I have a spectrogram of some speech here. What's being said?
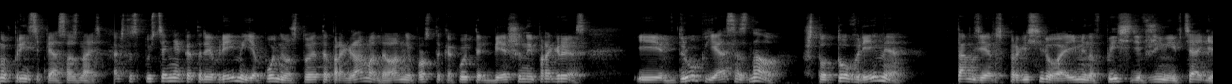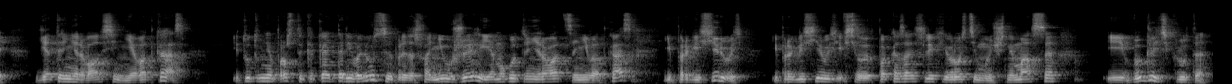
ну, в принципе, осознать. Так что спустя некоторое время я понял, что эта программа дала мне просто какой-то бешеный прогресс. И вдруг я осознал, что то время, там, где я прогрессировал, а именно в приседе, в жиме и в тяге, я тренировался не в отказ. И тут у меня просто какая-то революция произошла. Неужели я могу тренироваться не в отказ и прогрессировать? И прогрессировать и в силовых показателях, и в росте мышечной массы, и выглядеть круто.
